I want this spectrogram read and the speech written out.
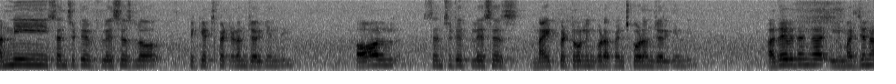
అన్ని సెన్సిటివ్ ప్లేసెస్లో పికెట్స్ పెట్టడం జరిగింది. All sensitive places night patrolling కూడా పెంచుకోవడం జరిగింది. అదేవిధంగా ఈ మధ్యన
